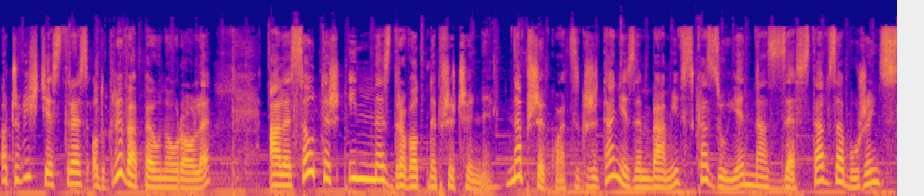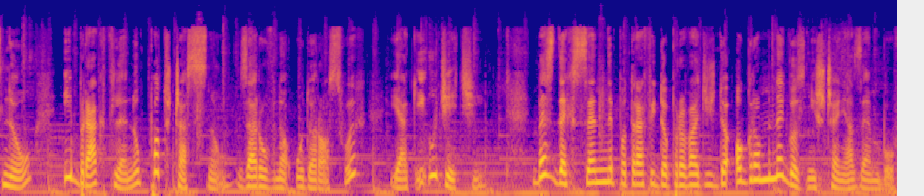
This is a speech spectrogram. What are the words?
Oczywiście stres odgrywa pełną rolę, ale są też inne zdrowotne przyczyny. Na przykład zgrzytanie zębami wskazuje na zestaw zaburzeń snu i brak tlenu podczas snu, zarówno u dorosłych, jak i u dzieci. Bezdech senny potrafi doprowadzić do ogromnego zniszczenia zębów.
